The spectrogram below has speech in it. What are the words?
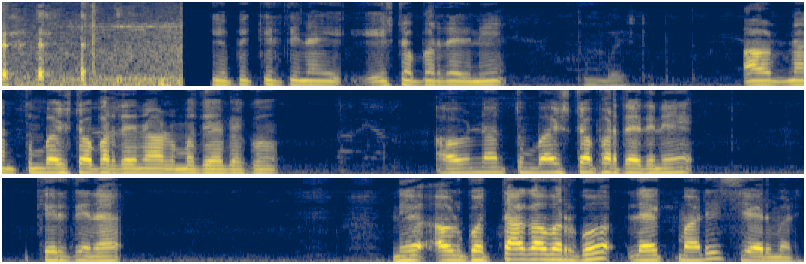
ಥು. ಕೀರ್ತಿನ ಇಷ್ಟಪಡ್ತಾ ಇಷ್ಟ ಅವ್ಳು ನಾನು ತುಂಬಾ ಇಷ್ಟಪಡ್ತಾ ಇದೀನಿ ಅವಳು ಮದುವೆ ಬೇಕು ಅವಳು ನಾನು ತುಂಬಾ ಇಷ್ಟಪಡ್ತಾ ಇದ್ದೀನಿ ಕೀರ್ತಿನ. ನೀವು ಅವಳು ಗೊತ್ತಾಗೋವರೆಗೂ ಲೈಕ್ ಮಾಡಿ ಶೇರ್ ಮಾಡಿ.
